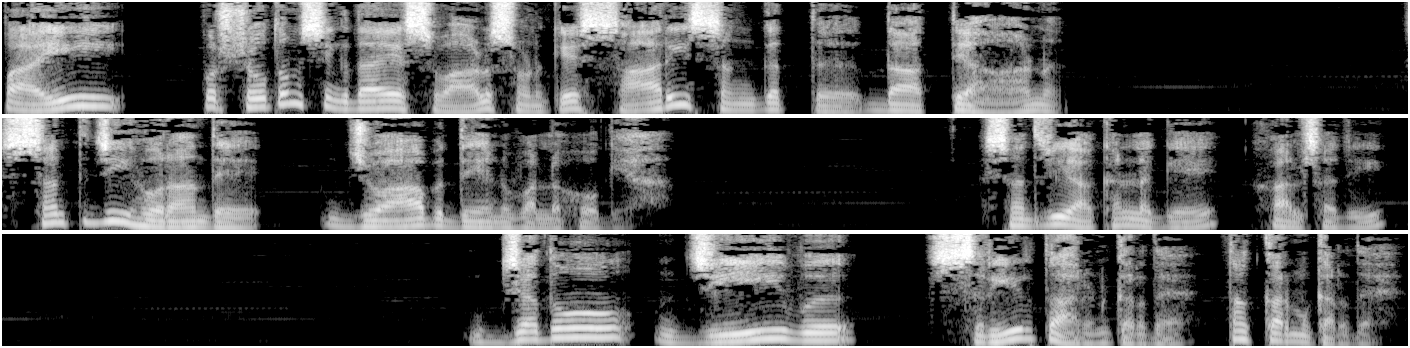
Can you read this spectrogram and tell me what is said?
ਭਾਈ ਪੁਰਸ਼ੋਤਮ ਸਿੰਘ ਦਾ ਇਹ ਸਵਾਲ ਸੁਣ ਕੇ ਸਾਰੀ ਸੰਗਤ ਦਾ ਧਿਆਨ ਸੰਤ ਜੀ ਹੋਰਾਂ ਦੇ ਜਵਾਬ ਦੇਣ ਵੱਲ ਹੋ ਗਿਆ। ਸੰਤ ਜੀ ਆਖਣ ਲੱਗੇ, ਖਾਲਸਾ ਜੀ, ਜਦੋਂ ਜੀਵ ਸਰੀਰ ਧਾਰਨ ਕਰਦਾ ਹੈ ਤਾਂ ਕਰਮ ਕਰਦਾ ਹੈ।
